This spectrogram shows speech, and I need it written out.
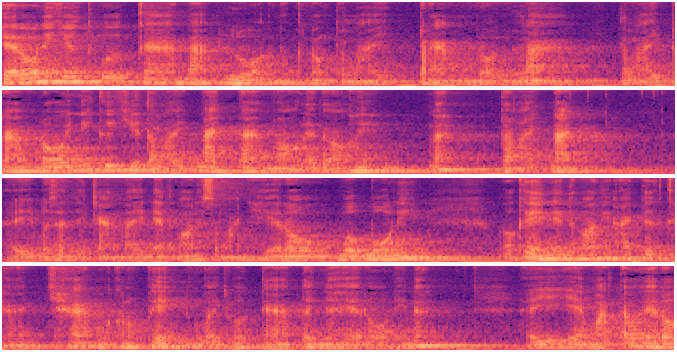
Hero នេះយើងធ្វើការដាក់លក់នៅក្នុងតម្លៃ500ដុល្លារតម្លៃ500នេះគឺជាតម្លៃដាច់តែម្ដងអ្នកទាំងអស់គ្នាណាតម្លៃដាច់ហើយបើសិនជាករណីអ្នកទាំងអស់នេះស្រឡាញ់ Hero Bobo នេះអូខេអ្នកទាំងអស់នេះអាចទៅខាឆាតមកក្នុង page ដើម្បីធ្វើការទិញ Hero នេះណាហើយនិយាយមកទៅ Hero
